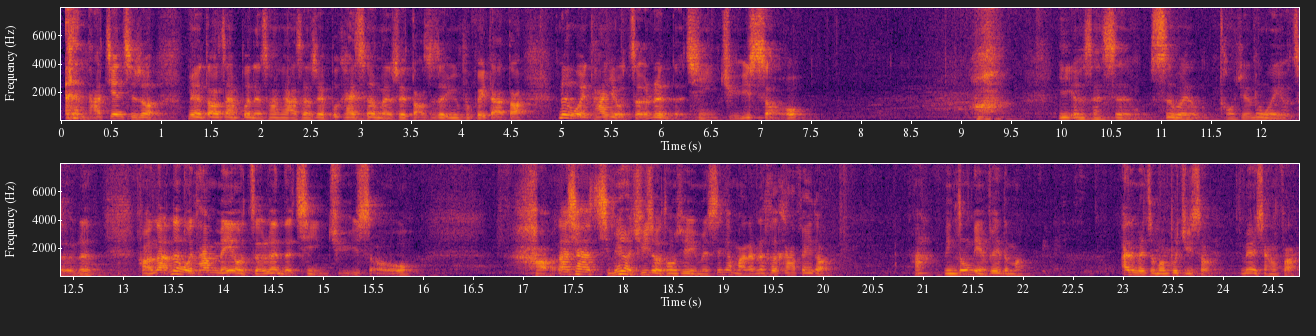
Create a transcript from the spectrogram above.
他坚持说没有到站不能上下车，所以不开车门，所以导致这孕妇被打到。认为他有责任的，请举手。啊。一二三四五四位同学认为有责任，好，那认为他没有责任的请举手。好，那现在没有举手同学，你们是干嘛来的？喝咖啡的？啊，领钟免费的吗？啊，你们怎么不举手？没有想法？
